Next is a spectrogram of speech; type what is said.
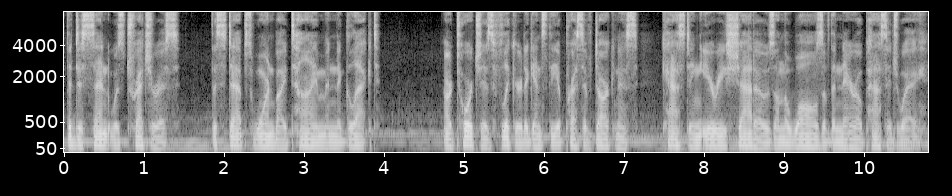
The descent was treacherous, the steps worn by time and neglect. Our torches flickered against the oppressive darkness, casting eerie shadows on the walls of the narrow passageway.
